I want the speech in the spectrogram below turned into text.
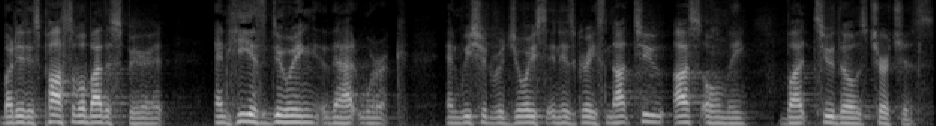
but it is possible by the Spirit, and He is doing that work. And we should rejoice in His grace, not to us only, but to those churches.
